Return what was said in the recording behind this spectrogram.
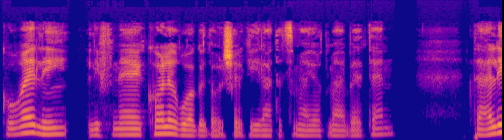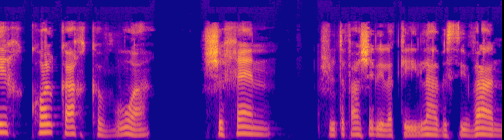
קורה לי, לפני כל אירוע גדול של קהילת עצמאיות מהבטן, תהליך כל כך קבוע, שחן, השותפה שלי לקהילה, וסיוון,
